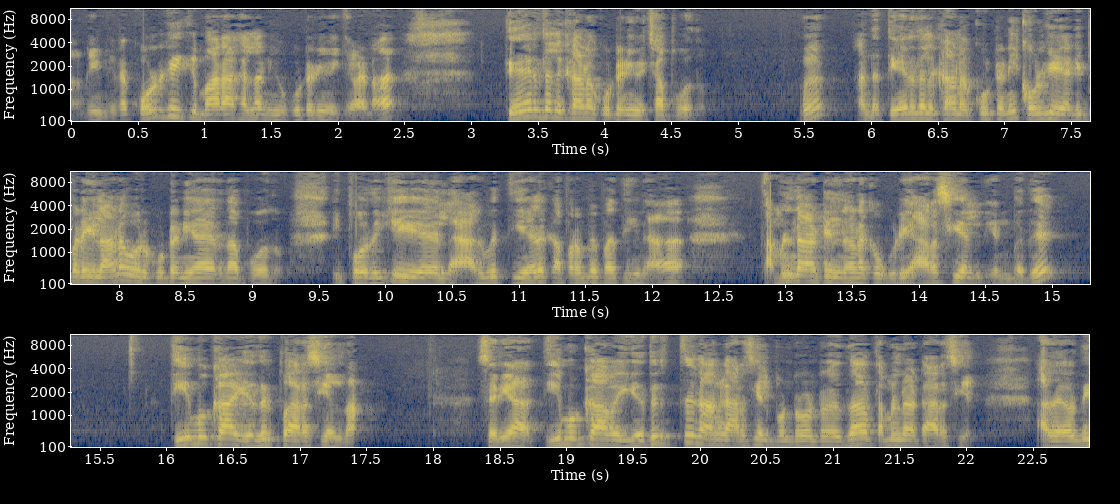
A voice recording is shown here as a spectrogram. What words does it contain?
அப்படின்னு கேட்டால் கொள்கைக்கு மாறாகலாம் நீங்கள் கூட்டணி வைக்க வேணாம். தேர்தலுக்கான கூட்டணி வச்சா போதும். ம்? அந்த தேர்தலுக்கான கூட்டணி கொள்கை அடிப்படையிலான ஒரு கூட்டணியாக இருந்தால் போதும். இப்போதைக்கு இல்லை அறுபத்தி ஏழுக்கு அப்புறமே பார்த்தீங்கன்னா தமிழ்நாட்டில் நடக்கக்கூடிய அரசியல் என்பது திமுக எதிர்ப்பு அரசியல் தான். சரியா? திமுகவை எதிர்த்து நாங்கள் அரசியல் பண்ணுறோன்றது தான் தமிழ்நாட்டு அரசியல். அதை வந்து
